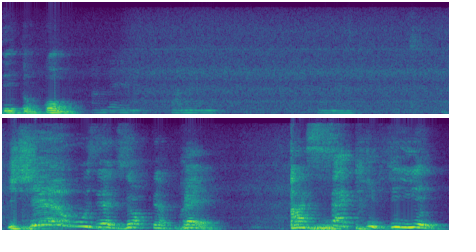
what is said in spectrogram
de ton corps. Je vous exhorte, frères, à sacrifier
